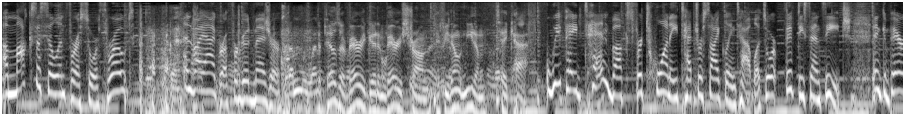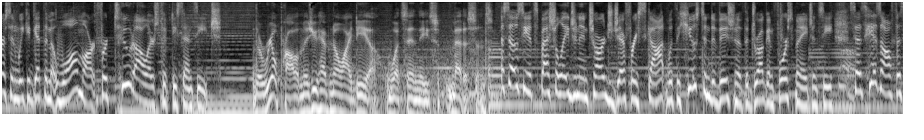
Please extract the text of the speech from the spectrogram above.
amoxicillin for a sore throat, and Viagra for good measure. The pills are very good and very strong. If you don't need them, take half. We paid 10 bucks for 20 tetracycline tablets, or 50 cents each. In comparison, we could get them at Walmart for $2.50 each. The real problem is you have no idea what's in these medicines. Associate Special Agent in Charge Jeffrey Scott with the Houston Division of the Drug Enforcement Agency says his office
